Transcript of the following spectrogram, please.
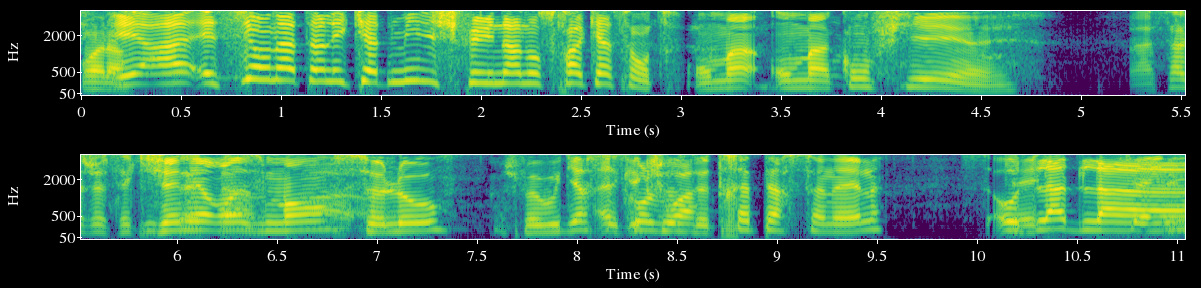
Voilà. Et, ah, et si on atteint les 4000, je fais une annonce fracassante. On m'a on m'a confié euh, Ah, ça, je sais qui c'est, ça. généreusement ce lot. Je peux vous dire, c'est Est-ce qu'on quelque le chose voit de très personnel, Au-delà de qui a une la. et- et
